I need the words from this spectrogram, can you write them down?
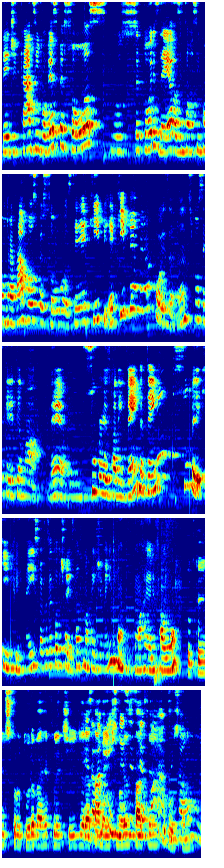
dedicar, desenvolver as pessoas nos setores delas. Então, assim, contratar boas pessoas, ter equipe. Equipe é a melhor coisa. Antes de você querer ter uma, né, um super resultado em venda, tenha super equipe. É isso vai fazer toda a diferença, tanto no atendimento, como, a Rayane falou. Tudo que a gente estrutura vai refletir diretamente Exatamente, no resultado resultados. que a gente busca. Então, né?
